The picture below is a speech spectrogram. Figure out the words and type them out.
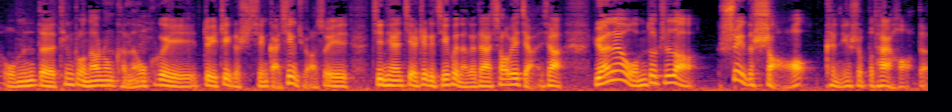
我们的听众当中可能会对这个事情感兴趣啊，所以今天借这个机会呢，给大家稍微讲一下。原来我们都知道睡得少肯定是不太好的，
